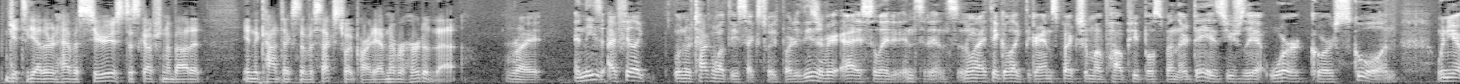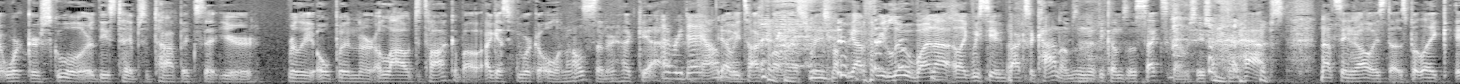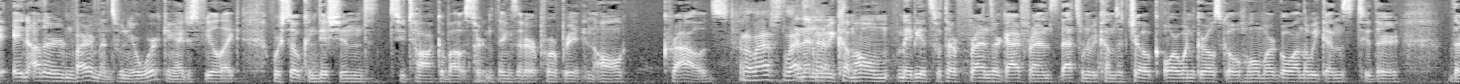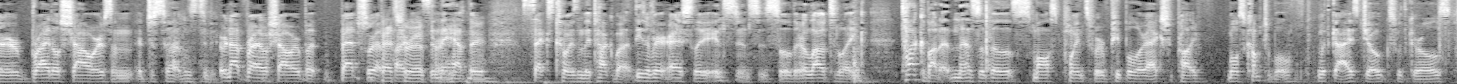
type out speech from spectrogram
get together and have a serious discussion about it in the context of a sex toy party. I've never heard of that. Right. And these, I feel like when we're talking about these sex toys parties, these are very isolated incidents. And when I think of like the grand spectrum of how people spend their days, usually at work or school, and when you're at work or school, or these types of topics that you're really open or allowed to talk about. I guess if you work at Olin Health Center, heck yeah, Every day, all yeah, day. we talk about masturbation. We got free lube. Why not? Like we see a box of condoms and it becomes a sex conversation. Perhaps not saying it always does, but like in other environments when you're working, I just feel like we're so conditioned to talk about certain things that are appropriate in all crowds. And the last, last And then when we come home, maybe it's with our friends or guy friends. That's when it becomes a joke. Or when girls go home or go on the weekends to their their bridal showers, and it just happens to be, or not bridal shower, but bachelorette, Bachelorette parties, and they have their yeah. sex toys and they talk about it. These are very isolated instances, so they're allowed to like talk about it, and those are those small points where people are actually probably most comfortable with guys' jokes, with girls.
